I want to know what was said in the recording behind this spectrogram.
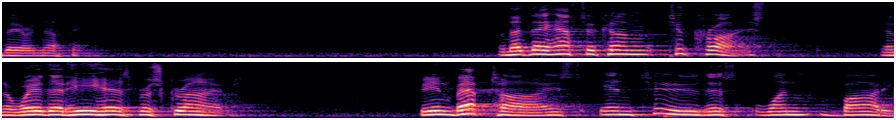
they are nothing. And that they have to come to Christ in a way that He has prescribed being baptized into this one body.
